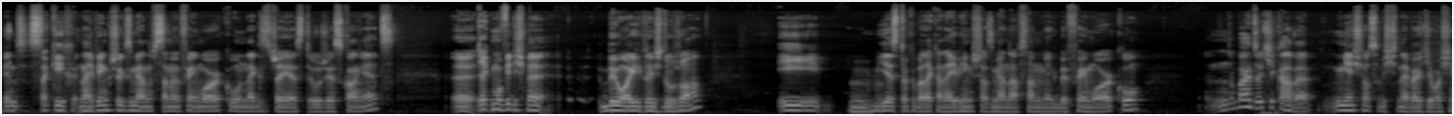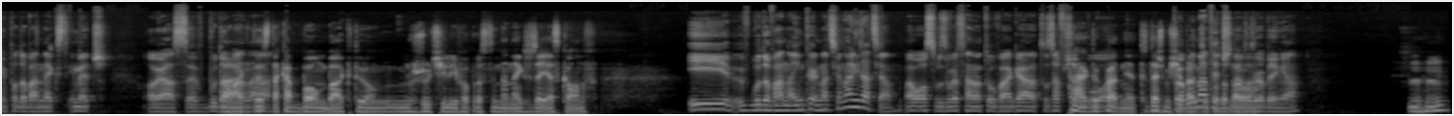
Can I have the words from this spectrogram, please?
Więc z takich największych zmian w samym frameworku Next.js to już jest koniec. Y, Jak mówiliśmy, było ich dość dużo i Mhm. jest to chyba taka największa zmiana w samym jakby frameworku. No bardzo ciekawe. Mnie się osobiście najbardziej właśnie podoba Next Image oraz wbudowana Tak, to jest taka bomba, którą rzucili po prostu na Next.js Conf. i wbudowana internacjonalizacja. Mało osób zwraca na to uwagę, a to zawsze Tak, było dokładnie. To też mi się bardzo problematyczne do podobało. zrobienia. Mhm.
